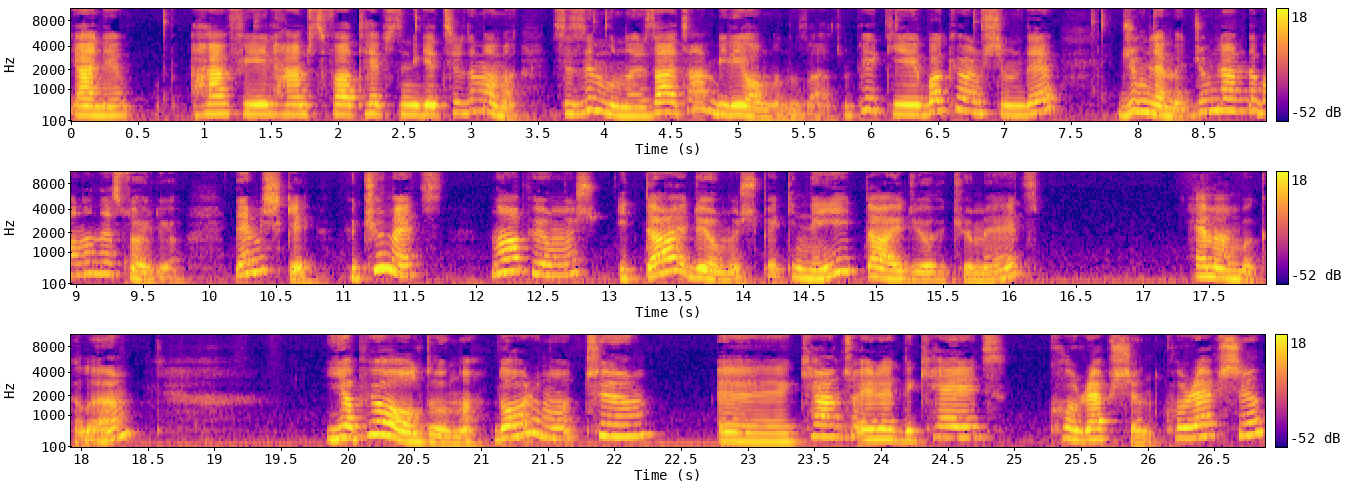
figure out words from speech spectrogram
Yani hem fiil hem sıfat hepsini getirdim ama sizin bunları zaten biliyor olmanız lazım. Peki bakıyorum şimdi cümleme. Cümlemde bana ne söylüyor? Demiş ki hükümet ne yapıyormuş? İddia ediyormuş. Peki neyi iddia ediyor hükümet? Hemen bakalım yapıyor olduğunu. Doğru mu? Tüm e, can to eradicate corruption. Corruption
